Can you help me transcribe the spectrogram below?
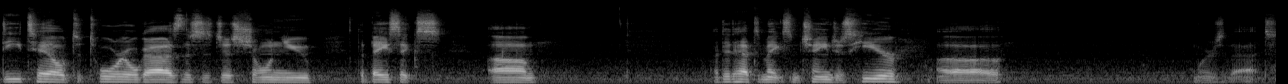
detailed tutorial, guys. This is just showing you the basics. Um, I did have to make some changes here. Uh, where's that?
